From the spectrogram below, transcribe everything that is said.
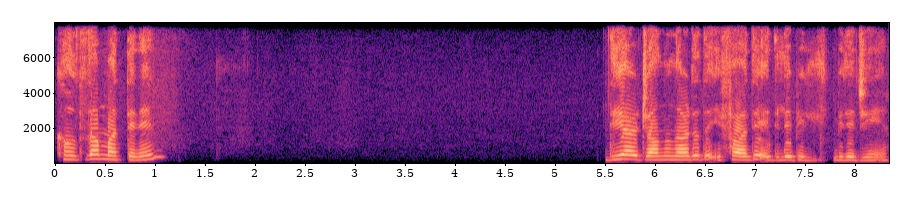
Kalıtılan maddenin diğer canlılarda da ifade edilebileceği.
